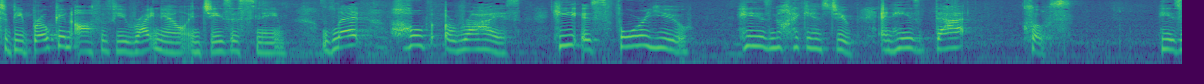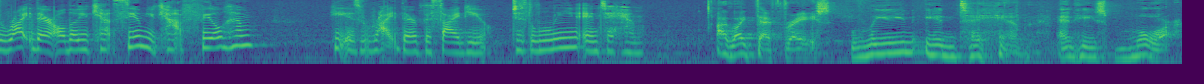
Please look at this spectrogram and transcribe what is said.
to be broken off of you right now in Jesus' name. Let hope arise. He is for you, He is not against you, and He is that close. He is right there. Although you can't see Him, you can't feel Him, He is right there beside you. Just lean into Him. I like that phrase lean into Him, and He's more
